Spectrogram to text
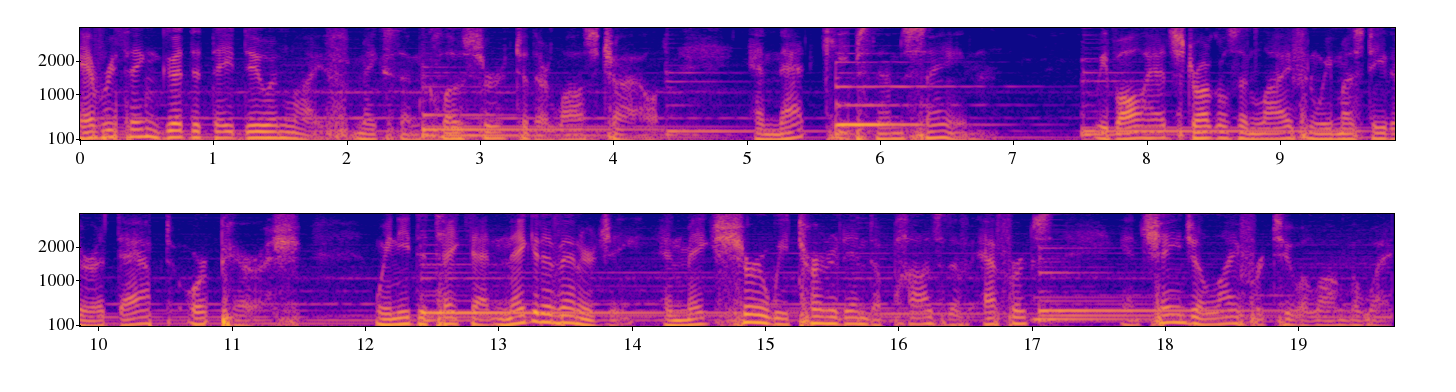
Everything good that they do in life makes them closer to their lost child, and that keeps them sane. We've all had struggles in life, and we must either adapt or perish. We need to take that negative energy and make sure we turn it into positive efforts and change a life or two along the way.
